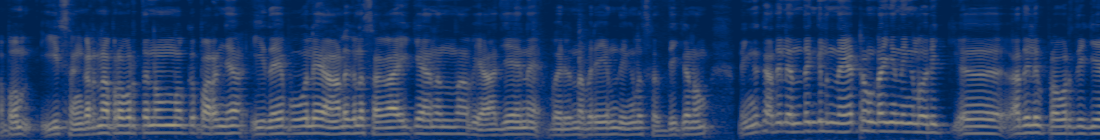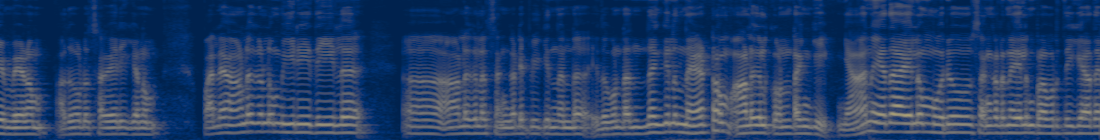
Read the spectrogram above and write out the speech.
അപ്പം ഈ സംഘടനാ പ്രവർത്തനം എന്നൊക്കെ പറഞ്ഞ് ഇതേപോലെ ആളുകളെ സഹായിക്കാനെന്ന വ്യാജേന വരുന്നവരെയും നിങ്ങൾ ശ്രദ്ധിക്കണം. നിങ്ങൾക്ക് അതിൽ എന്തെങ്കിലും നേട്ടം ഉണ്ടെങ്കിൽ നിങ്ങൾ ഒരു അതിൽ പ്രവർത്തിക്കുകയും വേണം. അതോട് സഹകരിക്കണം. പല ആളുകളും ഈ രീതിയിൽ ആളുകളെ സംഘടിപ്പിക്കുന്നുണ്ട്. ഇതുകൊണ്ട് എന്തെങ്കിലും നേട്ടം ആളുകൾക്കുണ്ടെങ്കിൽ ഞാൻ ഏതായാലും ഒരു സംഘടനയിലും പ്രവർത്തിക്കാതെ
